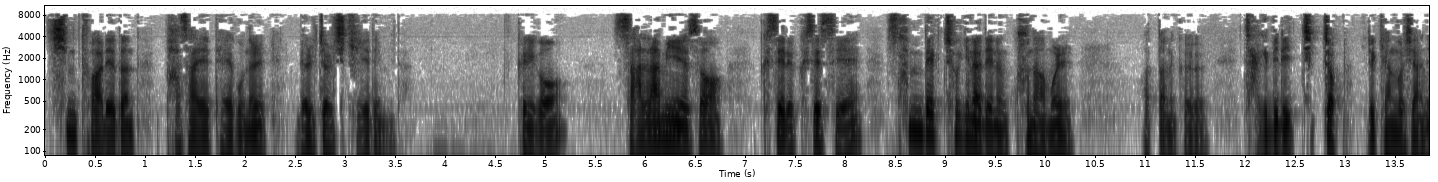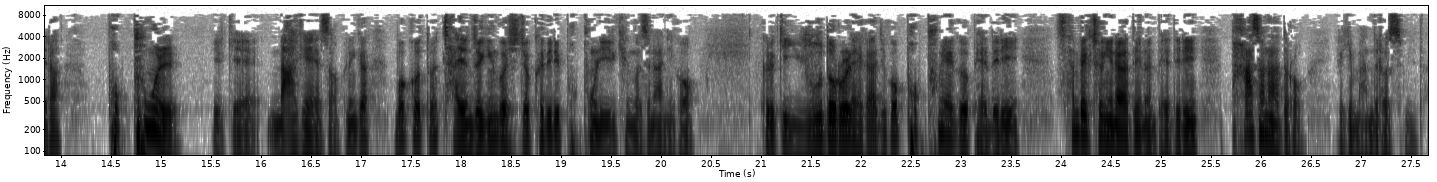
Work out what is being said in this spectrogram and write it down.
침투하려던 바사의 대군을 멸절시키게 됩니다. 그리고 살라미에서 크세르크세스의 300척이나 되는 군함을 어떤 그 자기들이 직접 이렇게 한 것이 아니라 폭풍을 이렇게 나게 해서 그러니까 뭐 그것도 자연적인 것이죠. 그들이 폭풍을 일으킨 것은 아니고 그렇게 유도를 해가지고 폭풍의 그 배들이 300척이나 되는 배들이 파선하도록 이렇게 만들었습니다.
